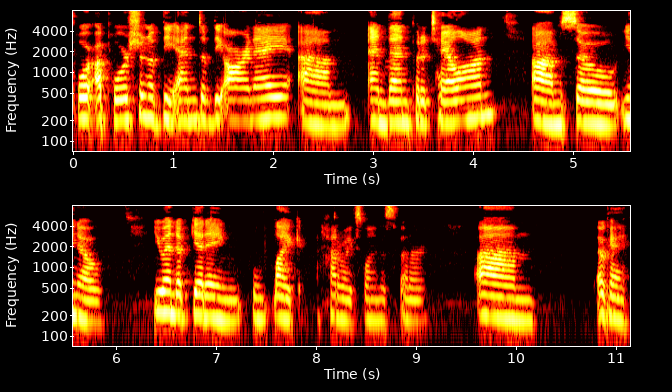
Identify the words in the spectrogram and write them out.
por- a portion of the end of the RNA um, and then put a tail on. Um, so, you know, you end up getting like how do I explain this better? Um, okay,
